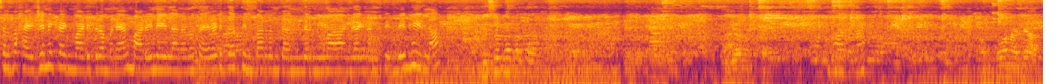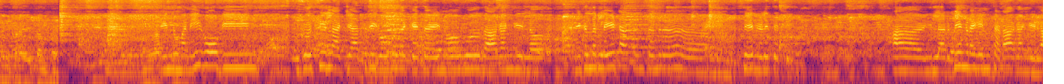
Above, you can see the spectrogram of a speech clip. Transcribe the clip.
ಸ್ವಲ್ಪ ಹೈಜೆನಿಕ್ ಆಗಿ ಮಾಡಿದ್ರೆ ಮನ್ಯಾಗ ಮಾಡೇನೇ ಇಲ್ಲ. ನಾನು ಥೈರಾಯ್ಡ್ ಇದ್ದವ್ರು ತಿನ್ನಬಾರ್ದು ಅಂತ ಅಂದ್ರೆ. ನೀವು ಹಂಗಾಗಿ ನಾನು ತಿಂದೇನೇ ಇಲ್ಲ. ಹೌದಾ? ಇನ್ನು ಮನೆಗೆ ಹೋಗಿ ಗೊತ್ತಿಲ್ಲ ಜಾತ್ರೆಗೆ ಹೋಗೋದಕ್ಕೆ ಇನ್ನು ಹೋಗೋದು ಆಗಂಗಿಲ್ಲ. ಯಾಕಂದ್ರೆ ಲೇಟ್ ಆತಂತಂದ್ರೆ ಸೇರಿ ಇಳಿತೈತಿ ಇಲ್ಲಿ ಅರ್ಬಿ ಅಂಗಡಿಯಾಗ ಏನು ತಡ ಆಗಂಗಿಲ್ಲ.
